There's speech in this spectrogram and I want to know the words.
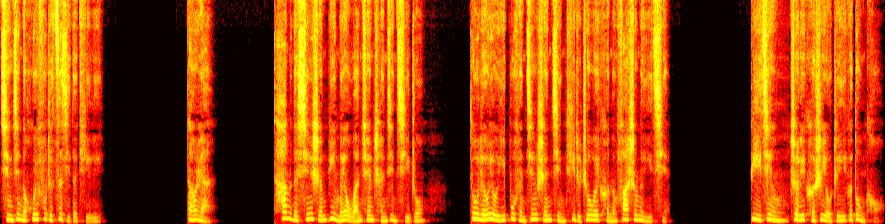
静静的恢复着自己的体力。当然，他们的心神并没有完全沉浸其中，都留有一部分精神警惕着周围可能发生的一切。毕竟这里可是有着一个洞口，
